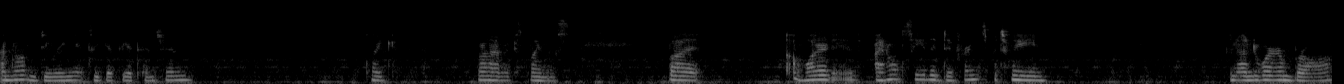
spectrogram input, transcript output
I'm not doing it to get the attention. Like, I don't know how to explain this. But what it is, I don't see the difference between an underwear and bra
